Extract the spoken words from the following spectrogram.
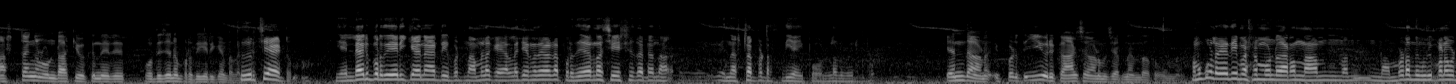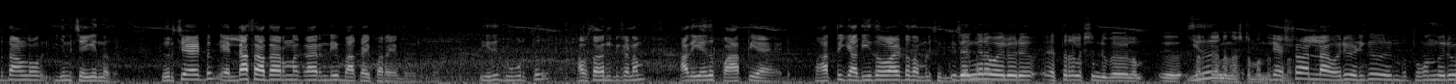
നഷ്ടങ്ങൾ ഉണ്ടാക്കി വെക്കുന്നതിന് പൊതുജനം പ്രതികരിക്കേണ്ടത് തീർച്ചയായിട്ടും. എല്ലാവരും പ്രതികരിക്കാനായിട്ട് ഇപ്പം നമ്മളെ കേരള ജനതയുടെ പ്രതികരണ ശേഷി തന്നെ നഷ്ടപ്പെട്ട സ്ഥിതിയായി ഇപ്പോൾ ഉള്ളത് വരുമ്പോൾ എന്താണ് ഇപ്പോഴത്തെ ഈ ഒരു കാഴ്ച കാണുമ്പോൾ ചേട്ടൻ എന്താ തോന്നുന്നത്? നമുക്ക് വളരെയധികം വിഷമമുണ്ട്. കാരണം നമ്മുടെ നികുതി പണം എടുത്താണല്ലോ ഇങ്ങനെ ചെയ്യുന്നത്. തീർച്ചയായിട്ടും എല്ലാ സാധാരണക്കാരന്റെയും വാക്കായി പറയുന്നത് വരുമ്പോൾ ഇത് ദൂർത്ത് അവസാനിപ്പിക്കണം. അത് ഏത് പാർട്ടി ആയാലും. പാർട്ടിക്ക് അതീതമായിട്ട് നമ്മൾ ചിന്തിച്ചു ഇതെങ്ങനെ പോയാലും ഒരു എത്ര ലക്ഷം രൂപയോളം സർക്കാരിന് നഷ്ടം വന്നു ലക്ഷമല്ല ഒരു എനിക്ക് തോന്നുന്നു ഒരു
